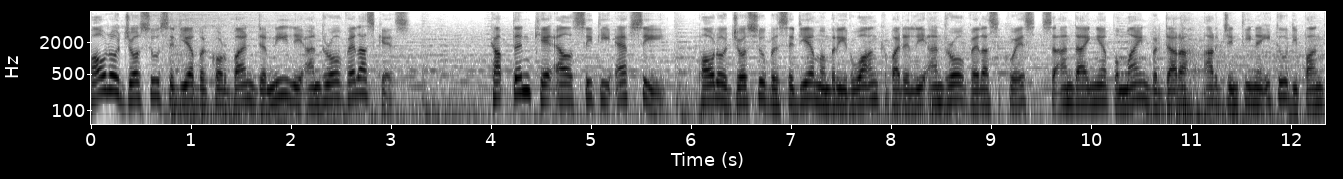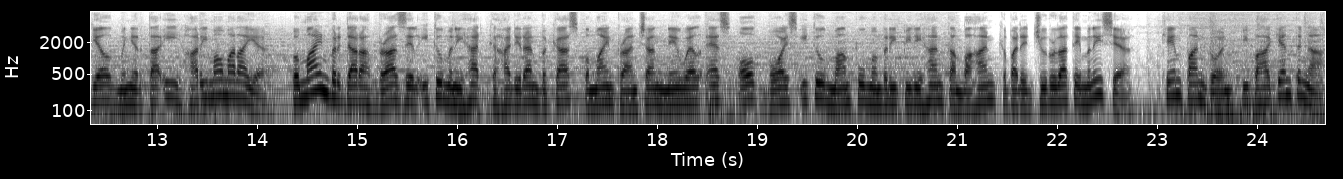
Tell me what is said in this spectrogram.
Paulo Josu sedia berkorban demi Leandro Velasquez. Kapten KL City FC, Paulo Josu bersedia memberi ruang kepada Leandro Velasquez seandainya pemain berdarah Argentina itu dipanggil menyertai Harimau Malaya. Pemain berdarah Brazil itu melihat kehadiran bekas pemain perancang S. Old Boys itu mampu memberi pilihan tambahan kepada jurulatih Malaysia, Kem Pangon di bahagian tengah.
